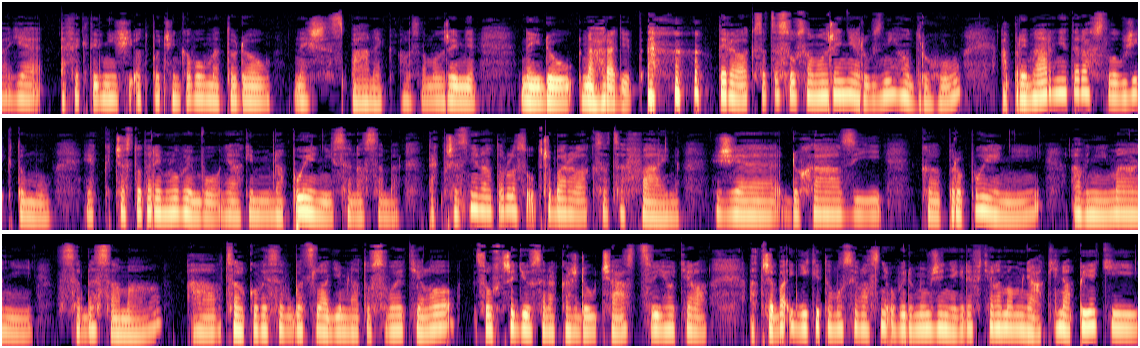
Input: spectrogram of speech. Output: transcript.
je efektivnější odpočinkovou metodou než spánek, ale samozřejmě nejdou nahradit. Ty relaxace jsou samozřejmě různého druhu a primárně teda slouží k tomu, jak často tady mluvím o nějakým napojení se na sebe, tak přesně na tohle jsou třeba relaxace fajn, že dochází k propojení a vnímání sebe sama a celkově se vůbec ladím na to svoje tělo, soustředím se na každou část svého těla a třeba i díky tomu si vlastně uvědomím, že někde v těle mám nějaký napětí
